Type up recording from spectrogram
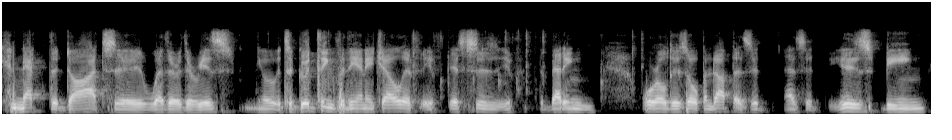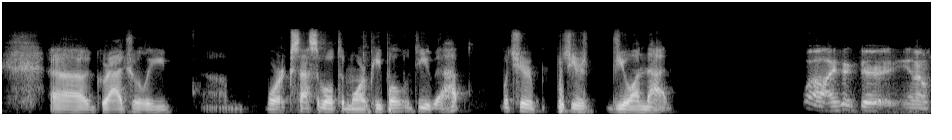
connect the dots? Uh, whether there is, you know, it's a good thing for the NHL if if this is if the betting world is opened up as it as it is being uh, gradually um, more accessible to more people. Do you? What's your what's your view on that? Well, I think there, you know,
